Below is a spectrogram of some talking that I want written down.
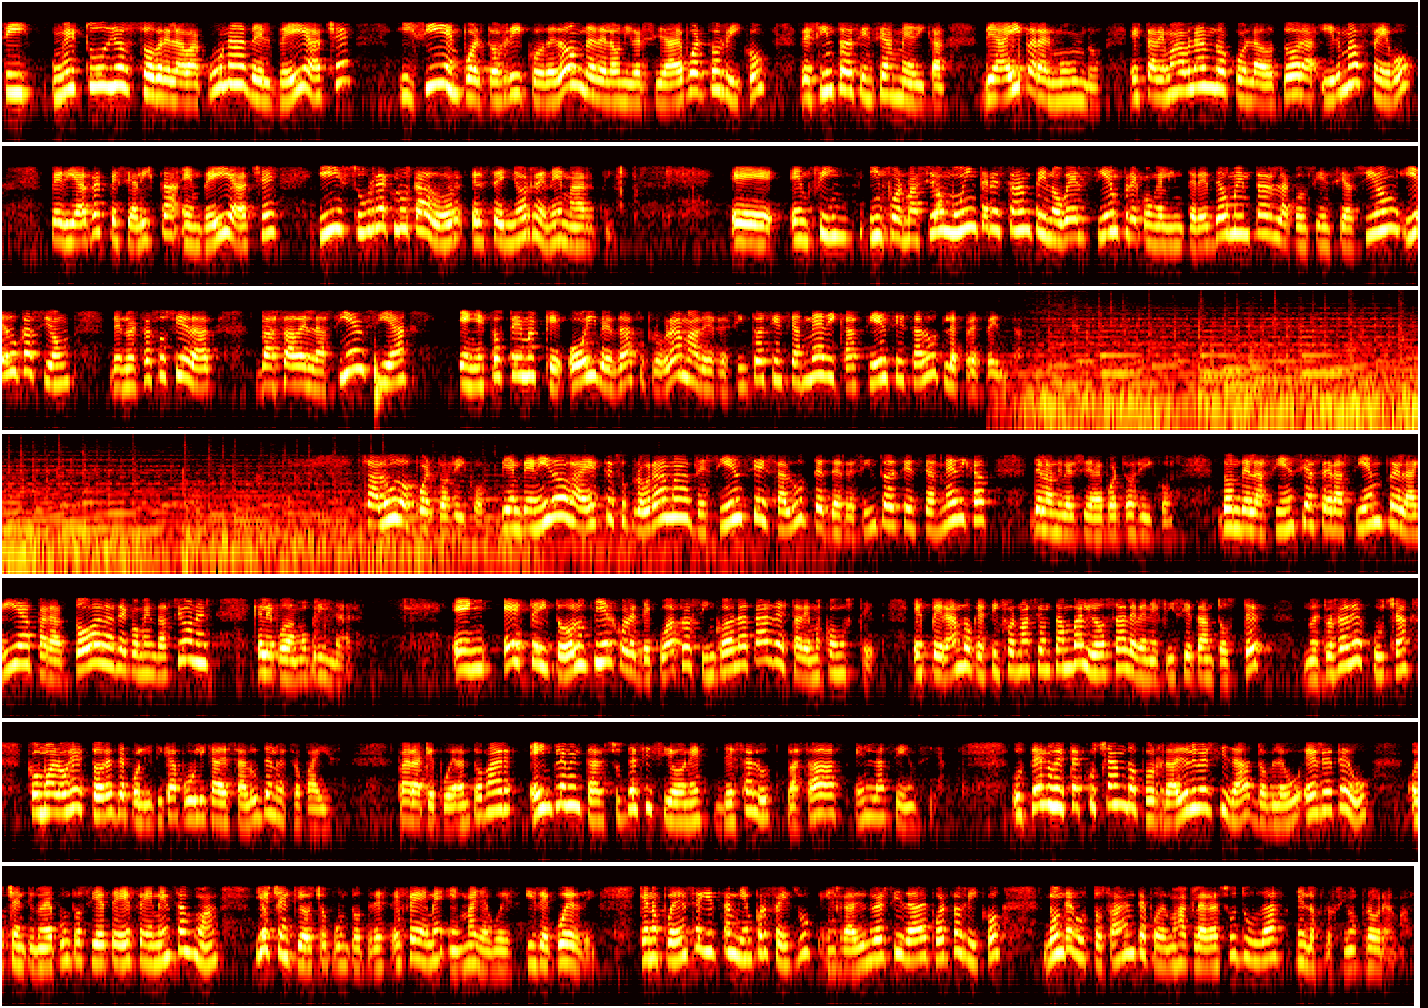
Sí, un estudio sobre la vacuna del VIH y sí, en Puerto Rico. ¿De dónde? De la Universidad de Puerto Rico, recinto de ciencias médicas. De ahí para el mundo. Estaremos hablando con la doctora Irma Febo, pediatra especialista en VIH, y su reclutador, el señor René Martí. Eh, en fin, información muy interesante y novel, siempre con el interés de aumentar la concienciación y educación de nuestra sociedad basada en la ciencia en estos temas que hoy, ¿verdad?, su programa de Recinto de Ciencias Médicas, Ciencia y Salud les presenta. Saludos Puerto Rico, bienvenidos a este su programa de Ciencia y Salud desde Recinto de Ciencias Médicas de la Universidad de Puerto Rico, donde la ciencia será siempre la guía para todas las recomendaciones que le podamos brindar. En este y todos los miércoles de 4 a 5 de la tarde estaremos con usted, esperando que esta información tan valiosa le beneficie tanto a usted, nuestro radio escucha, como a los gestores de política pública de salud de nuestro país, para que puedan tomar e implementar sus decisiones de salud basadas en la ciencia. Usted nos está escuchando por Radio Universidad WRTU 89.7 FM en San Juan y 88.3 FM en Mayagüez. Y recuerde que nos pueden seguir también por Facebook en Radio Universidad de Puerto Rico, donde gustosamente podemos aclarar sus dudas en los próximos programas.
